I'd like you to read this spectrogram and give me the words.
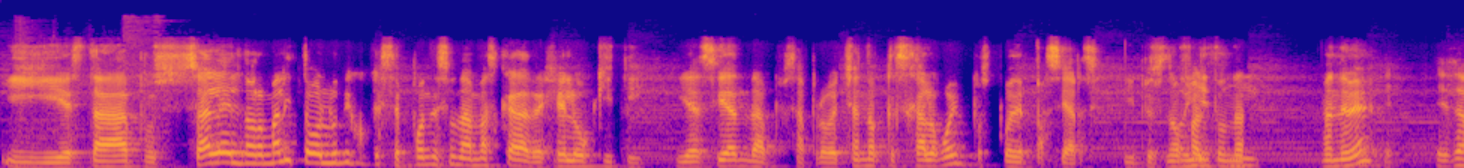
y está, pues sale el normalito, lo único que se pone es una máscara de Hello Kitty y así anda, pues aprovechando que es Halloween, pues puede pasearse y pues no falta una... Mándeme. Esa,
